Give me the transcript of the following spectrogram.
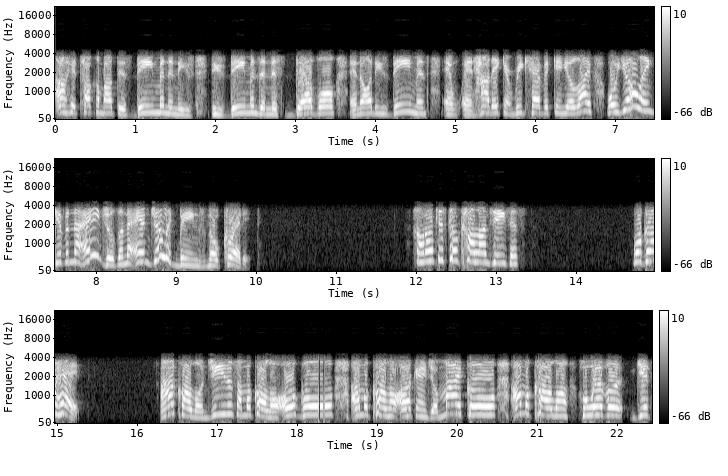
out here talking about this demon and these these demons and this devil and all these demons and and how they can wreak havoc in your life. Well, y'all ain't giving the angels and the angelic beings no credit. Oh, I'm just going to call on Jesus. Well, go ahead. I call on Jesus. I'm gonna call on Ogun. I'm gonna call on Archangel Michael. I'm gonna call on whoever gets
